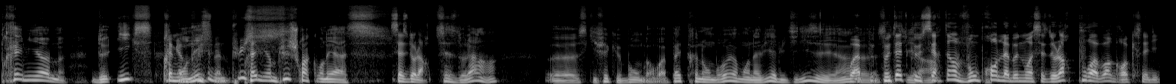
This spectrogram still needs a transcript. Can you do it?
premium de X. Premium on plus, est, même plus. Premium plus, je crois qu'on est à 16 dollars. 16 dollars. hein. Euh, ce qui fait que bon, bah, on va pas être très nombreux, à mon avis, à l'utiliser. hein, Ouais, Peut-être que certains vont prendre l'abonnement à 16 dollars pour avoir Grok, c'est dit.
